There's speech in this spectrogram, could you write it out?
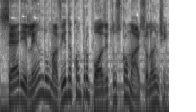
Série Lendo uma Vida com Propósitos com Márcio Landim.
